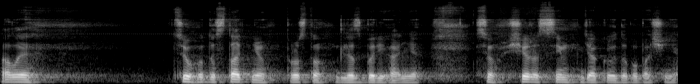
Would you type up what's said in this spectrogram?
але цього достатньо просто для зберігання. Все, ще раз всім дякую, до побачення.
